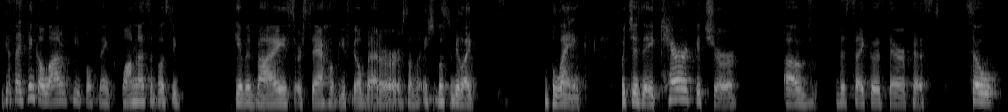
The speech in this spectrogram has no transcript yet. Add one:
because I think a lot of people think, well, I'm not supposed to give advice or say, I hope you feel better or something. It's supposed to be like blank, which is a caricature of the psychotherapist. So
